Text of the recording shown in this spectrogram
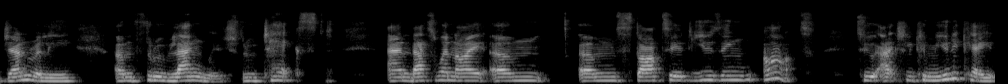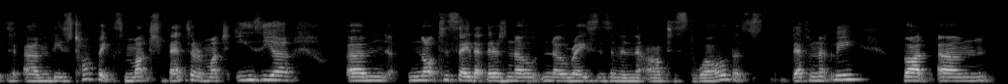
generally um, through language, through text. And that's when I um, um started using art to actually communicate um, these topics much better, much easier, um, not to say that there's no no racism in the artist world. That's definitely, but um,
